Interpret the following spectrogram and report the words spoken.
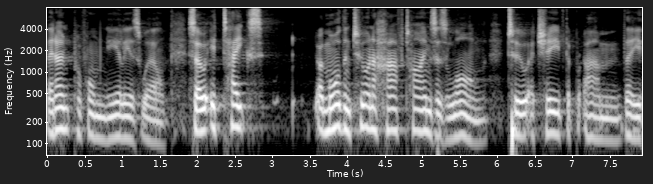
they don't perform nearly as well. So it takes more than two and a half times as long to achieve the, um, the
